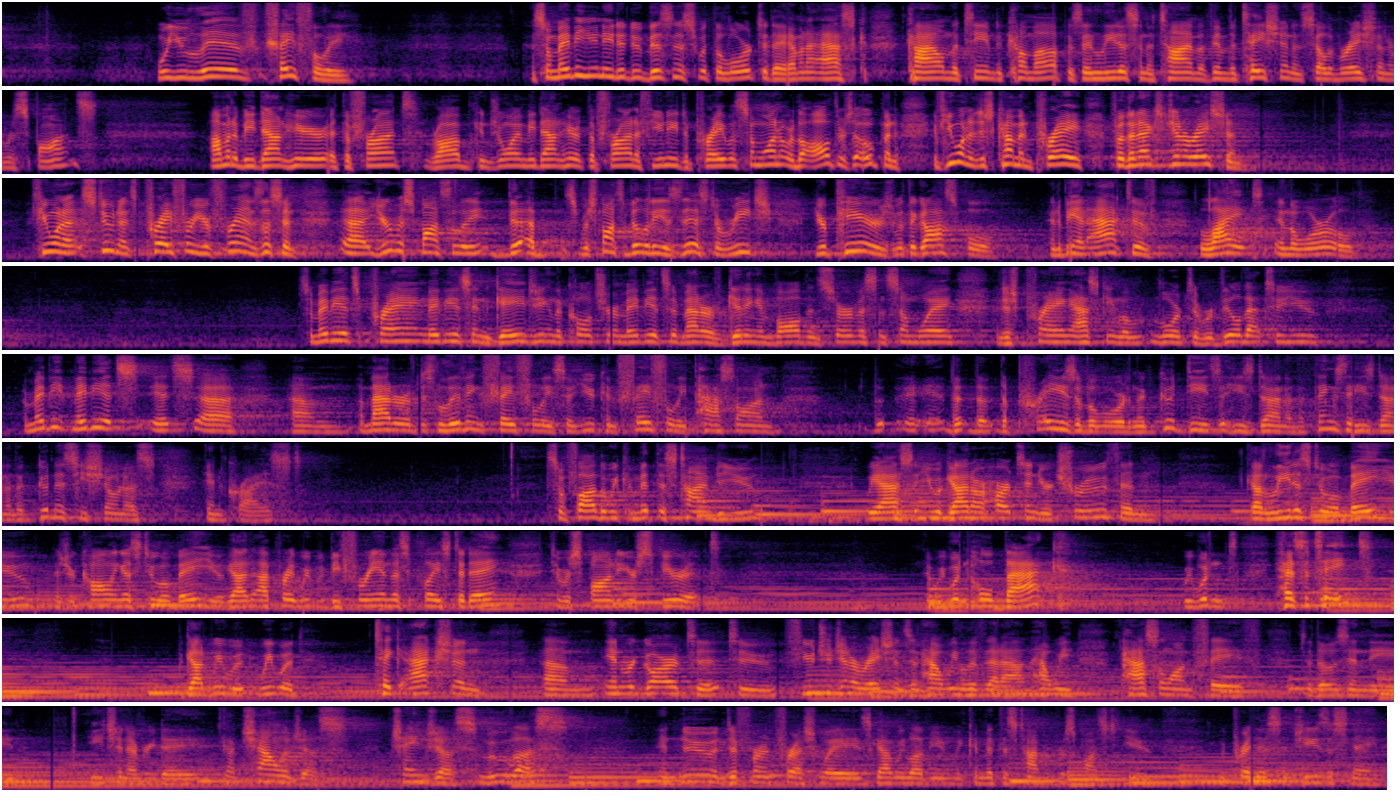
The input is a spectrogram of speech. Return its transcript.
Will you live faithfully? And so maybe you need to do business with the Lord today. I'm going to ask Kyle and the team to come up as they lead us in a time of invitation and celebration and response. I'm going to be down here at the front. Rob can join me down here at the front if you need to pray with someone, or the altar's open if you want to just come and pray for the next generation. If you want to, students, pray for your friends. Listen, uh, your responsibility, uh, responsibility is this to reach your peers with the gospel and to be an active light in the world. So maybe it's praying, maybe it's engaging the culture, maybe it's a matter of getting involved in service in some way and just praying, asking the Lord to reveal that to you. Or maybe, maybe it's, it's uh, um, a matter of just living faithfully so you can faithfully pass on the, the, the, the praise of the Lord and the good deeds that He's done and the things that He's done and the goodness He's shown us in Christ. So, Father, we commit this time to you. We ask that you would guide our hearts in your truth and God, lead us to obey you as you're calling us to obey you. God, I pray we would be free in this place today to respond to your spirit. That we wouldn't hold back, we wouldn't hesitate. But God, we would, we would take action um, in regard to, to future generations and how we live that out and how we pass along faith to those in need each and every day. God, challenge us change us, move us in new and different, fresh ways. God, we love you. We commit this time of response to you. We pray this in Jesus' name.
